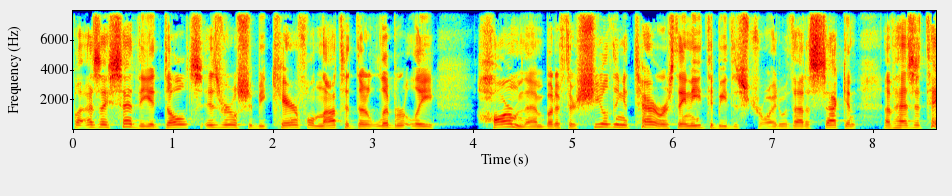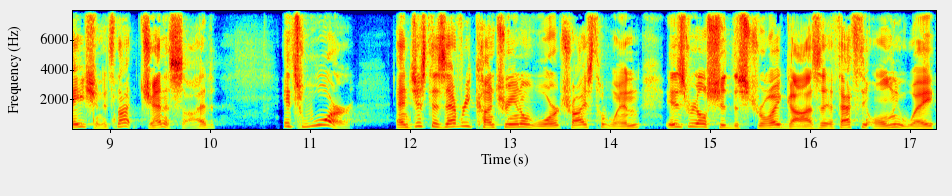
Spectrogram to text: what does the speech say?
But as I said, the adults, Israel should be careful not to deliberately harm them, but if they're shielding a terrorist, they need to be destroyed without a second of hesitation. It's not genocide, it's war. And just as every country in a war tries to win, Israel should destroy Gaza if that's the only way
